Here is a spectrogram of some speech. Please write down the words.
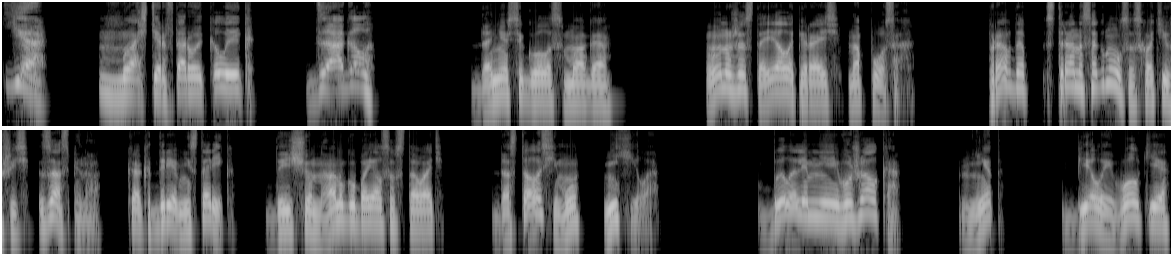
«Я мастер второй клык, Дагл!» Донесся голос мага. Он уже стоял, опираясь на посох. Правда, странно согнулся, схватившись за спину как древний старик, да еще на ногу боялся вставать. Досталось ему нехило. Было ли мне его жалко? Нет. Белые волки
